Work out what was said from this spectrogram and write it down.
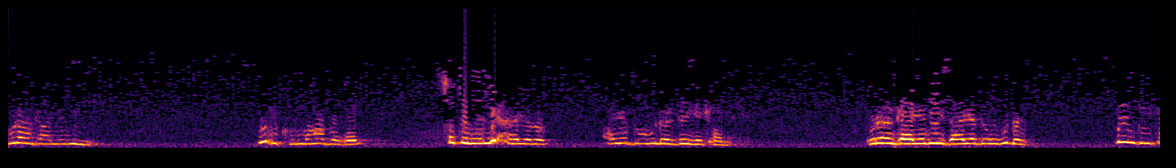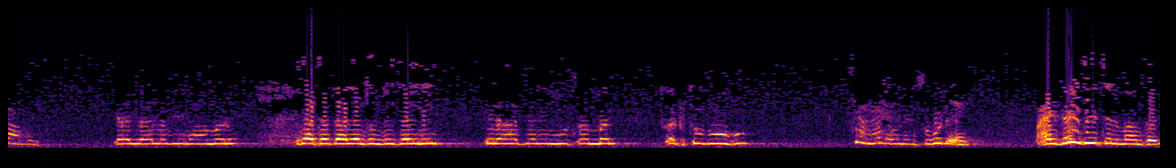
qur'aanka ayadihiisa wixii kun laba boqol soddon iyo lix aayadood ayadda ugu dheer daynkay ka qur'aanka aayadihiisa ayadda ugu dheer daynkay ka hadlaysa yaa ayuha aladiina aamanuu idaa tadaayantum bidaynin ilaa ajalin musaman faktubuuhu. Si hadhowna isugu dhicin waxay daynkii tilmaantay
